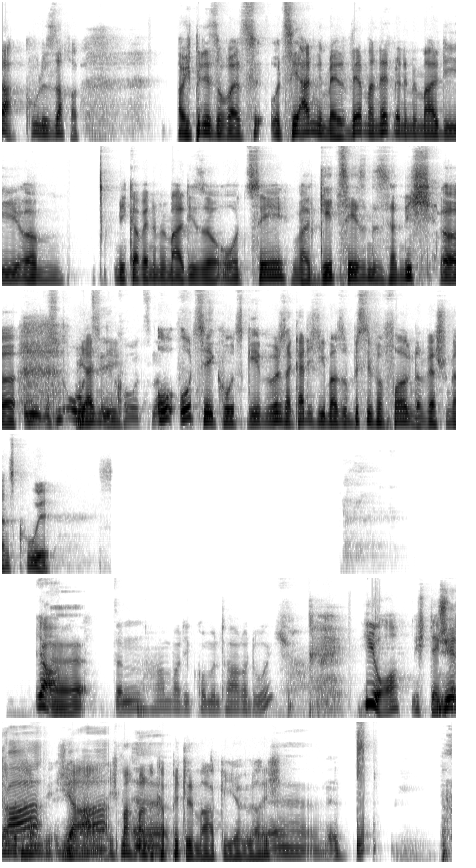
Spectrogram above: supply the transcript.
Ja, coole Sache. Aber ich bin jetzt so als OC angemeldet. Wäre mal nett, wenn du mir mal die, ähm, Mika, wenn du mir mal diese OC, weil GC sind es ja nicht, äh, Das sind? OC-Codes, ne? OC-Codes geben würdest, dann kann ich die mal so ein bisschen verfolgen. Das wäre schon ganz cool. Ja, Äh, dann haben wir die Kommentare durch. Ja, ich denke, Gerard, wir, ja, Gerard, ich mache mal eine äh, Kapitelmarke hier gleich. äh,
